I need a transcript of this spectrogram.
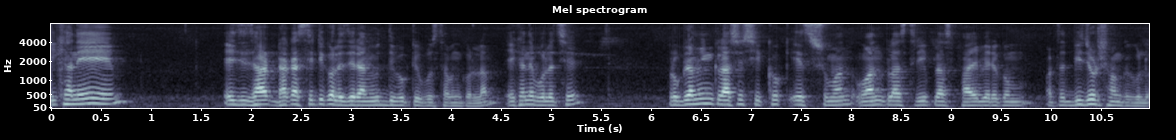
এইখানে এই যে ঢাকা সিটি কলেজের আমি উদ্দীপকটি উপস্থাপন করলাম। এখানে বলেছে প্রোগ্রামিং ক্লাসে শিক্ষক এস সমান one plus three plus five এরকম, অর্থাৎ বিজোড় সংখ্যাগুলো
